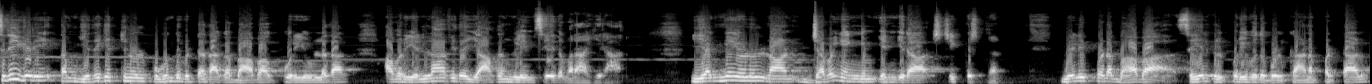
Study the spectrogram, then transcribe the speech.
ஸ்ரீகரி தம் இதயத்தினுள் புகுந்து விட்டதாக பாபா கூறியுள்ளதால் அவர் எல்லாவித யாகங்களையும் செய்தவராகிறார். யஜ்ஞையுள் நான் ஜபயங்கம் என்கிறார் ஸ்ரீகிருஷ்ணன். வெளிப்பட பாபா செயல்கள் புரிவது போல் காணப்பட்டாலும்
